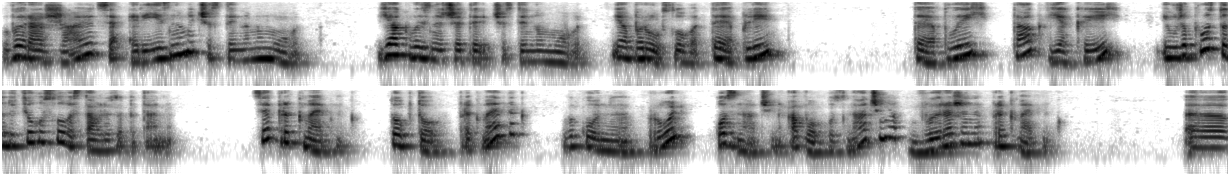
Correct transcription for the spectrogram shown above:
виражаються різними частинами мови. Як визначити частину мови? Я беру слово теплі, теплий, так, який, і вже просто до цього слова ставлю запитання. Це прикметник. Тобто прикметник виконує роль означення або означення виражене прикметником. Е,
